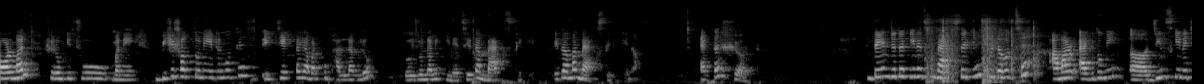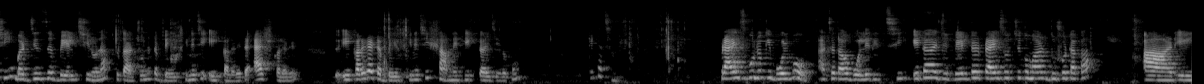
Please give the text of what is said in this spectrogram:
নর্মাল সেরকম কিছু মানে বিশেষত্ব নেই এটার মধ্যে, এই চেকটাই আমার খুব ভালো লাগল, তো ওই জন্য আমি কিনেছি, এটা ম্যাক্স থেকে, এটা আমার ম্যাক্স থেকে কেনা। একটা শার্ট দেন যেটা কিনেছি ম্যাক্স থেকে, সেটা হচ্ছে আমার একদমই জিন্স কিনেছি বাট জিন্সের বেল্ট ছিল না, তো তার জন্য একটা বেল্ট কিনেছি, এই কালারের এটা অ্যাশ কালারের তো এই কালারের একটা বেল্ট কিনেছি, সামনের দিকটায় যেরকম। ঠিক আছে? প্রাইসগুলো কি বলব? আচ্ছা তাও বলে দিচ্ছি। এটা যে বেল্টের প্রাইস হচ্ছে তোমার দুশো টাকা, আর এই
